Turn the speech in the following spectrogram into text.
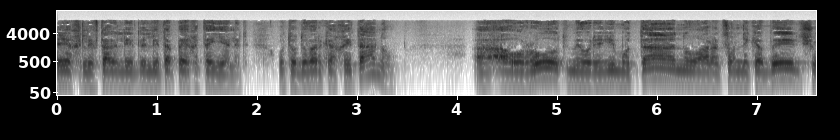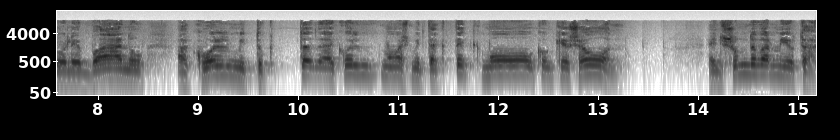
איך לטפח את הילד. אותו דבר כך איתנו. האורות מעוררים אותנו, הרצון לקבל שעולה בנו, הכל, מתוקת... הכל ממש מתקתק כמו כשעון. אין שום דבר מיותר,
